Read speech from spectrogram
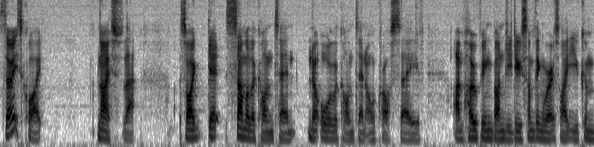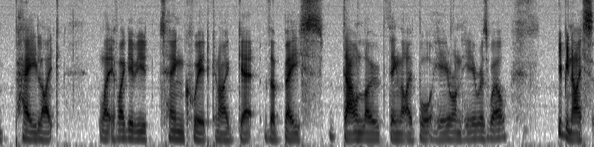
So it's quite nice for that. So I get some of the content, not all the content on cross save. I'm hoping Bungie do something where it's like you can pay like like if I give you 10 quid, can I get the base download thing that I bought here on here as well? It'd be nice,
